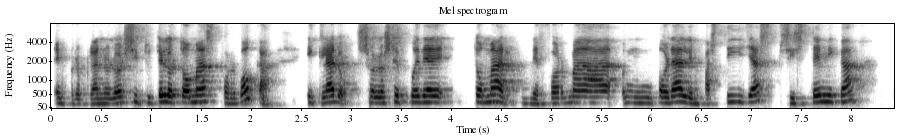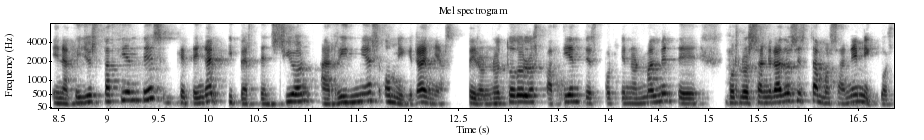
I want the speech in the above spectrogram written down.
El propranolol si tú te lo tomas por boca y claro, solo se puede tomar de forma mm, oral en pastillas sistémica en aquellos pacientes que tengan hipertensión, arritmias o migrañas, pero no todos los pacientes, porque normalmente por los sangrados estamos anémicos.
